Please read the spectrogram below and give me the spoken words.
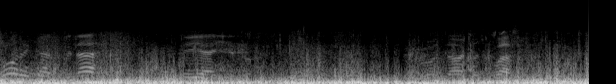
горы, как бы, да. И я еду. Вот так вот классно.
